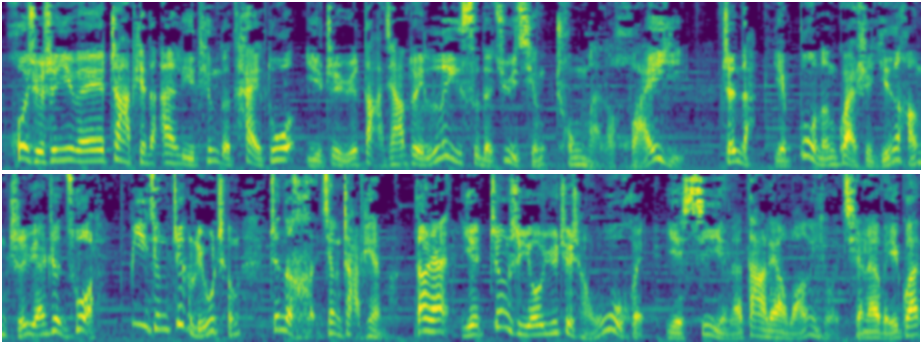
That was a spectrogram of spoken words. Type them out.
或许是因为诈骗的案例听得太多，以至于大家对类似的剧情充满了怀疑。真的也不能怪是银行职员认错了，毕竟这个流程真的很像诈骗嘛。当然，也正是由于这场误会，也吸引了大量网友前来围观。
